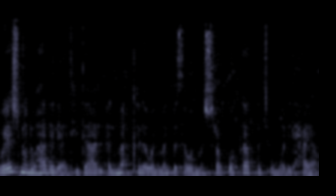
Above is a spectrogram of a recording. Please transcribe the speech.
ويشمل هذا الاعتدال المأكل والملبس والمشرب وكافة أمور الحياة.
